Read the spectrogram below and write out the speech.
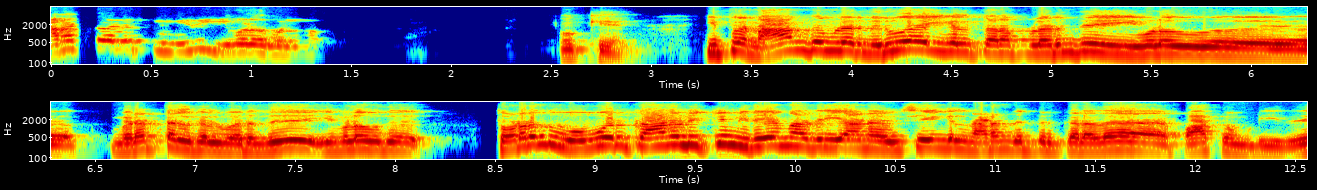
அறக்கழகத்தின் மீது இவ்வளவு வன்மம். ஓகே. இப்ப நாம் தமிழர் நிர்வாகிகள் தரப்புல இருந்து இவ்வளவு மிரட்டல்கள் வருது இவ்வளவு தொடர்ந்து ஒவ்வொரு காணொளிக்கும் இதே மாதிரியான விஷயங்கள் நடந்துட்டு இருக்கிறத பார்க்க முடியுது.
